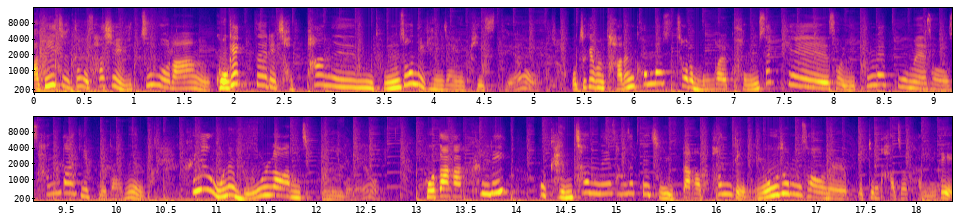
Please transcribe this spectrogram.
와디즈도 사실 유튜브랑 고객들이 접하는 동선이 굉장히 비슷해요. 어떻게 보면 다른 커머스처럼 뭔가를 검색해서 이 플랫폼에서 산다기보다는 그냥 오늘 뭐 올라왔는지 보는 거예요. 보다가 클릭? 어, 괜찮네. 상세 페이지 읽다가 펀딩. 요 동선을 보통 가져가는데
